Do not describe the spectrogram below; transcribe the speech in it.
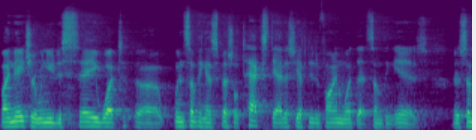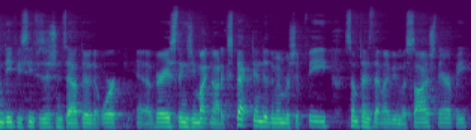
by nature, when you just say what, uh, when something has special tax status, you have to define what that something is. There's some DPC physicians out there that work uh, various things you might not expect into the membership fee. Sometimes that might be massage therapy.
